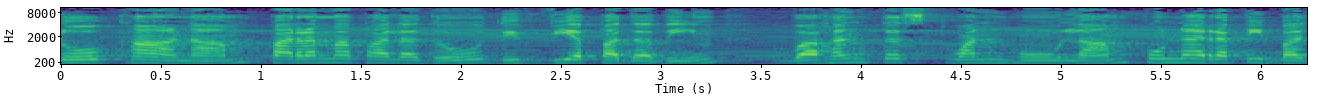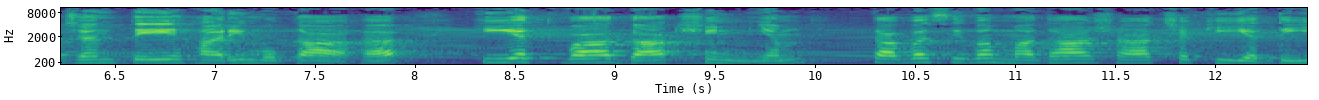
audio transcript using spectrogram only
லோகானாம் பரமபலதோ திவ்ய பதவீம் வஹந்தஸ்த்வன்மூலாம் புனரபி பஜந்தே ஹரிமுகாக கியத்வா தாக்ஷிண்யம் தவ சிவ மதாஷாச்ச கியதி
